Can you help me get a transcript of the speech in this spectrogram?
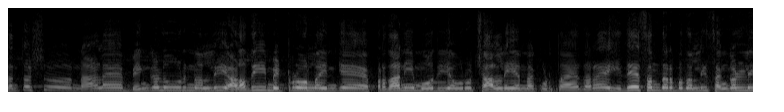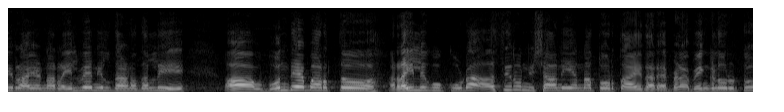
ಸಂತೋಷ್, ನಾಳೆ ಬೆಂಗಳೂರಿನಲ್ಲಿ ಹಳದಿ ಮೆಟ್ರೋ ಲೈನ್ಗೆ ಪ್ರಧಾನಿ ಮೋದಿ ಅವರು ಚಾಲನೆಯನ್ನ ಕೊಡ್ತಾ ಇದ್ದಾರೆ. ಇದೇ ಸಂದರ್ಭದಲ್ಲಿ ಸಂಗೊಳ್ಳಿ ರಾಯಣ್ಣ ರೈಲ್ವೆ ನಿಲ್ದಾಣದಲ್ಲಿ ವಂದೇ ಭಾರತ್ ರೈಲಿಗೂ ಕೂಡ ಹಸಿರು ನಿಶಾನೆಯನ್ನ ತೋರ್ತಾ ಇದ್ದಾರೆ. ಬೆಳ, ಬೆಂಗಳೂರು ಟು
